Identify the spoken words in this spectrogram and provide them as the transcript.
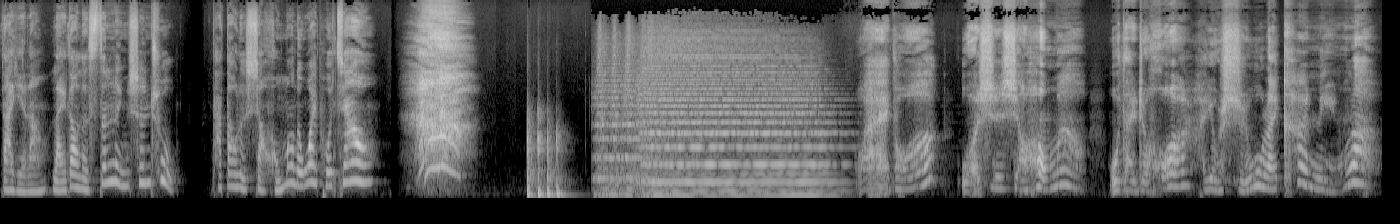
大野狼来到了森林深处，他到了小红帽的外婆家哦。外婆，我是小红帽，我带着花还有食物来看您了。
